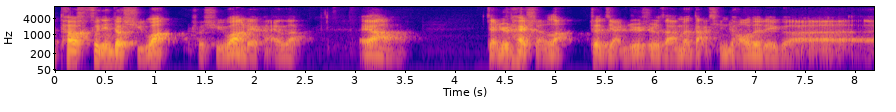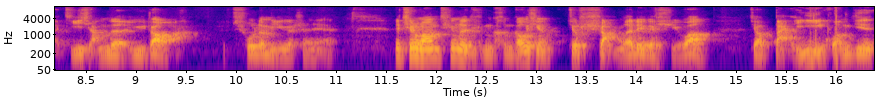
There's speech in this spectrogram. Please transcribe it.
他父亲叫许旺。说许旺这孩子，哎呀，简直太神了！这简直是咱们大秦朝的这个吉祥的预兆啊！出这么一个神人，这秦始皇听着挺很高兴，就赏了这个许旺叫百亿黄金，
